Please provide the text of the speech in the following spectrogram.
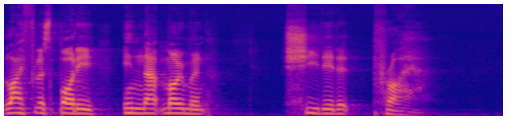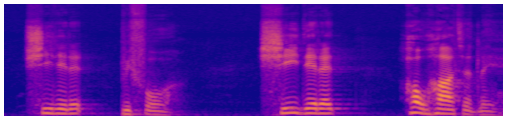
lifeless body in that moment. She did it prior, she did it before, she did it wholeheartedly.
